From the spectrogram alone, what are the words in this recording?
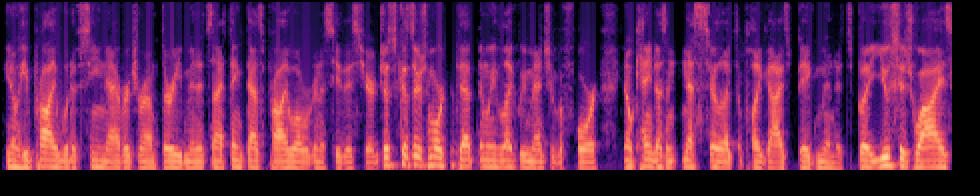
you know, he probably would have seen average around 30 minutes. And I think that's probably what we're going to see this year, just because there's more depth than we, like we mentioned before. You know, Kenny doesn't necessarily like to play guys big minutes, but usage wise,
